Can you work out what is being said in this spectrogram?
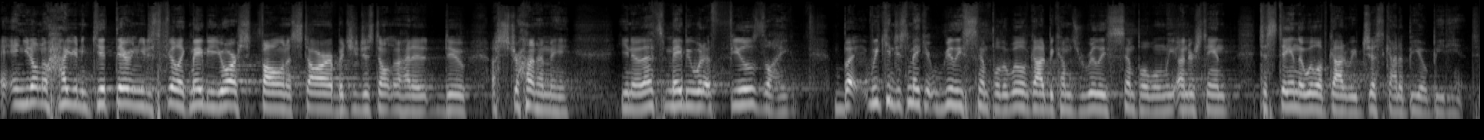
And you don't know how you're going to get there, and you just feel like maybe you are following a star, but you just don't know how to do astronomy. You know, that's maybe what it feels like. But we can just make it really simple. The will of God becomes really simple when we understand to stay in the will of God, we've just got to be obedient.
